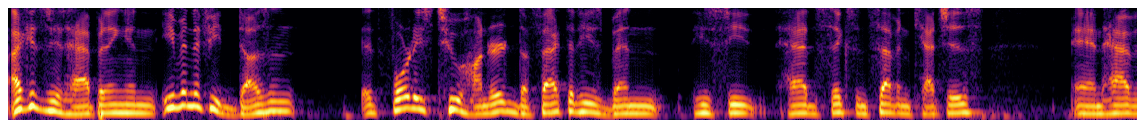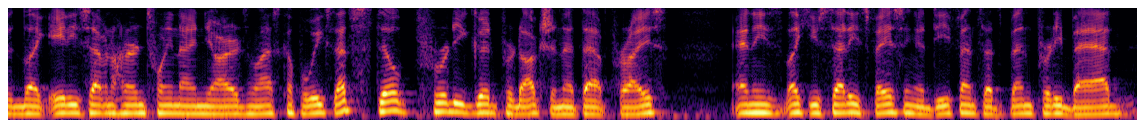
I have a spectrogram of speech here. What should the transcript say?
I could see it happening, and even if he doesn't, at 40's 200, the fact that he's been he's he had six and seven catches and had like 87, 129 yards in the last couple weeks, that's still pretty good production at that price. And he's like you said, he's facing a defense that's been pretty bad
